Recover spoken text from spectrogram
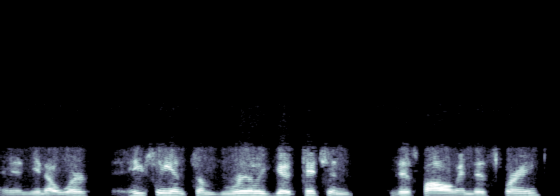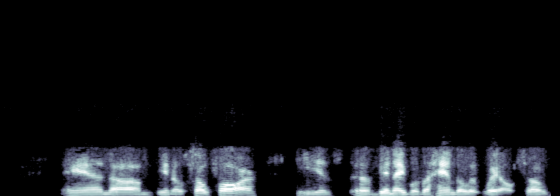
And you know, we're he's seeing some really good pitching this fall and this spring, and um, you know, so far he has uh, been able to handle it well. So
